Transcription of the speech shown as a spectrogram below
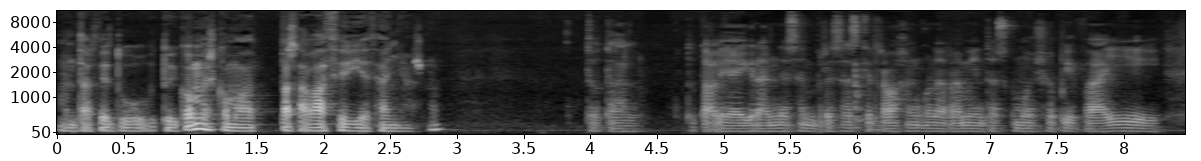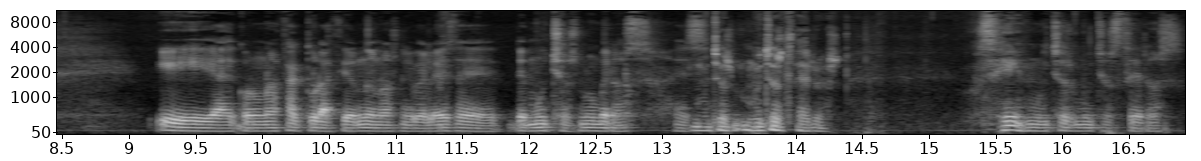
montarte tu, tu e-commerce, como pasaba hace 10 años, ¿no? Total, total. Y hay grandes empresas que trabajan con herramientas como Shopify y, y eh, con una facturación de unos niveles de, muchos números. Muchos, muchos ceros. Sí, muchos, muchos ceros.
